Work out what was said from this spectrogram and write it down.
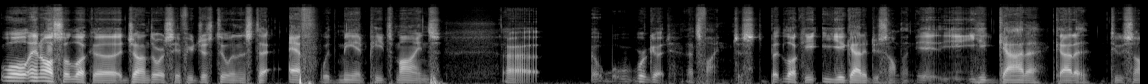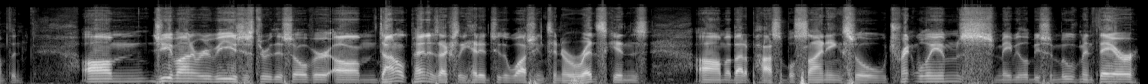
Well, and also look, uh, John Dorsey, if you're just doing this to f with me and Pete's minds, uh, we're good. That's fine. Just, but look, you, you got to do something. You, you, gotta, gotta do something. Um, Giovanni Ruiz just threw this over. Um, Donald Penn is actually headed to the Washington Redskins um, about a possible signing. So Trent Williams, maybe there'll be some movement there.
